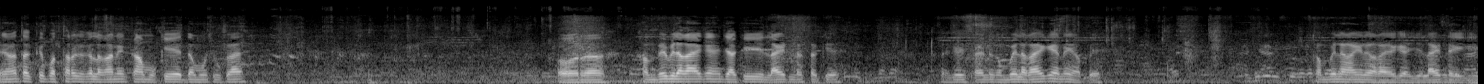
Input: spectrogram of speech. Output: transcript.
यहाँ तक के पत्थर लगाने का काम ओके एकदम हो चुका है। और खंभे भी लगाए गए हैं, जाकि लाइट लग सके। इस साइड में खंभे लगाए गए हैं ना यहाँ पे? खंभे लगाने लगाया गया ये लाइट लगेगी।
